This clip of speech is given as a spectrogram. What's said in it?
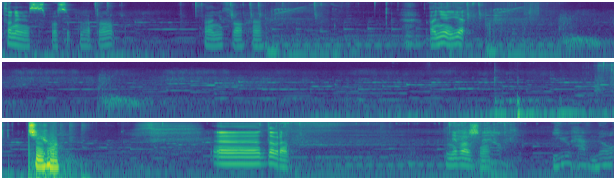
To nie jest sposób na to. Ani trochę. A nie, je. Cicho. Eee, dobra. Nieważne. You have no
